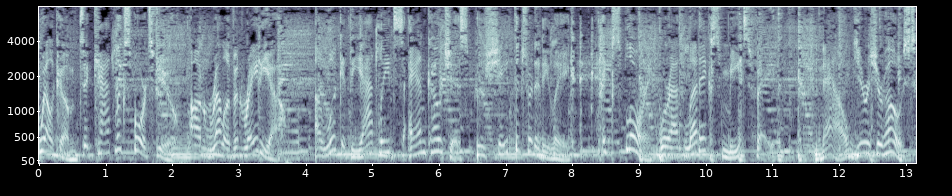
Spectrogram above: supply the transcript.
Welcome to Catholic Sports View on Relevant Radio. A look at the athletes and coaches who shape the Trinity League, exploring where athletics meets faith. Now, here is your host,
